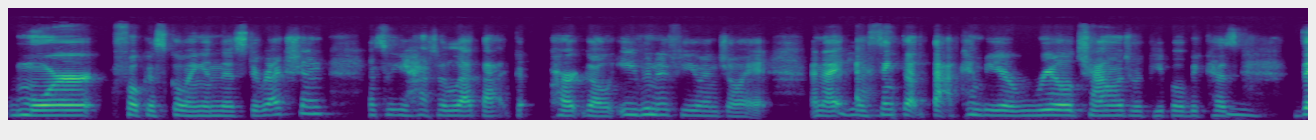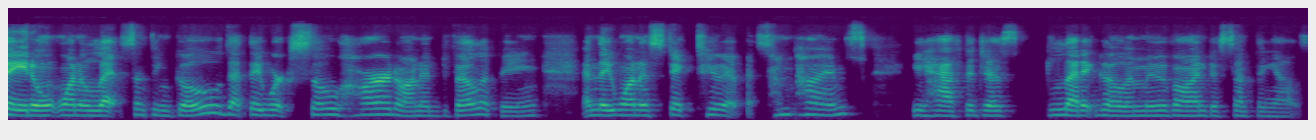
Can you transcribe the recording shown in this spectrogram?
more focus going in this direction and so you have to let that part go even if you enjoy it and i, yeah. I think that that can be a real challenge with people because mm. they don't want to let something go that they work so hard on and developing and they want to stick to it but sometimes you have to just let it go and move on to something else.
